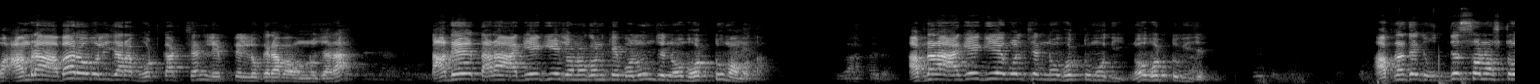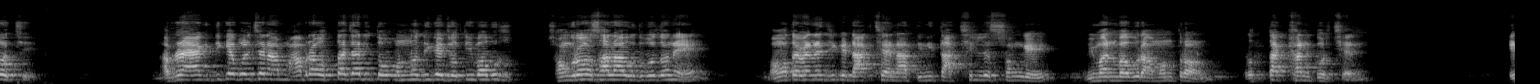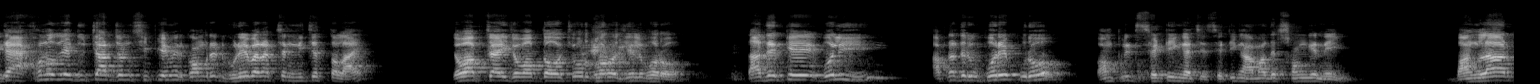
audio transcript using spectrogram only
এবং আমরা আবারও বলি, যারা ভোট কাটছেন, লেফটের লোকেরা বা অন্য যারা, তাদের, তারা আগে গিয়ে জনগণকে বলুন যে নো ভোট টু মমতা। আপনারা আগে গিয়ে বলছেন no vote to Modi, no vote to BJP. আপনাদের উদ্দেশ্য নষ্ট হচ্ছে। আপনারা একদিকে বলছেন আমরা অত্যাচারিত, অন্যদিকে জ্যোতিবাবুর সংগ্রহশালা উদ্বোধনে মমতা ব্যানার্জিকে ডাকছেন আর তিনি তাচ্ছিল্যের সঙ্গে বিমানবাবুর আমন্ত্রণ প্রত্যাখ্যান করছেন। এটা এখনও যে দু চারজন সিপিএম এর কমরেড ঘুরে বেড়াচ্ছেন নিচের তলায়, জবাব চাই, জবাব দাও, চোর ধরো জেল ভরো। তাদেরকে বলি, আপনাদের উপরে পুরো কমপ্লিট সেটিং আছে সেটিং আমাদের সঙ্গে নেই। বাংলার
